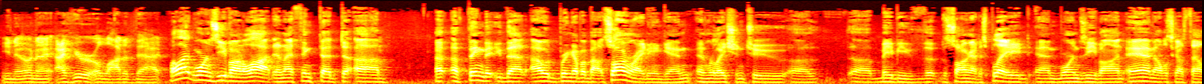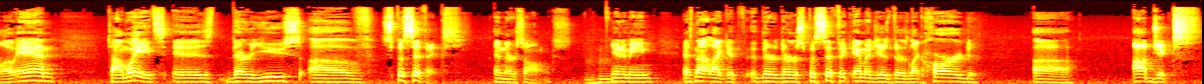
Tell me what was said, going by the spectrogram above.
you know. And I, I hear a lot of that. Well, I like Warren Zevon a lot, and I think that um, a, a thing that that I would bring up about songwriting again in relation to uh, uh, maybe the, the song I just played, and Warren Zevon and Elvis Costello and Tom Waits is their use of specifics in their songs. You know what I mean? It's not like there there are specific images. There's like hard uh, objects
